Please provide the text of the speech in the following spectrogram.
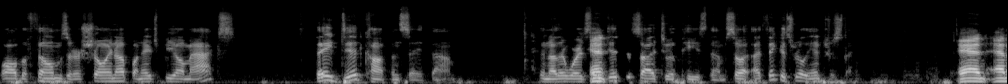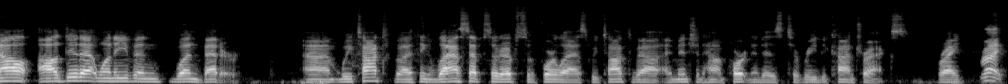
all the films that are showing up on HBO Max. They did compensate them. In other words, and, they did decide to appease them. So I think it's really interesting. And and I'll I'll do that one even one better. Um, we talked about I think last episode or episode before last we talked about I mentioned how important it is to read the contracts, right? Right.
